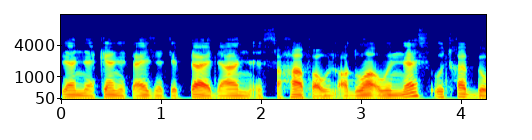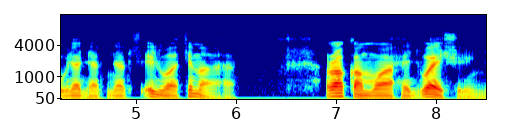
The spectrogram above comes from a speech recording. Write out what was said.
لأنها كانت عايزة تبتعد عن الصحافة والأضواء والناس وتخبي ولادها في نفس الوقت معها. رقم واحد وعشرين.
